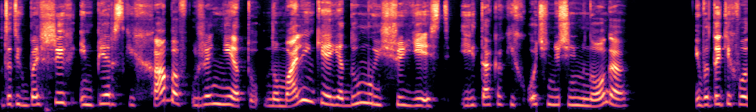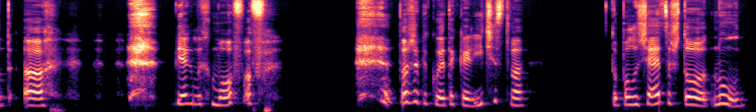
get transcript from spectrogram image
вот этих больших имперских хабов уже нету, но маленькие, я думаю, еще есть. И так как их очень-очень много, и вот этих вот а, беглых мофов тоже какое-то количество, то получается, что, ну,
